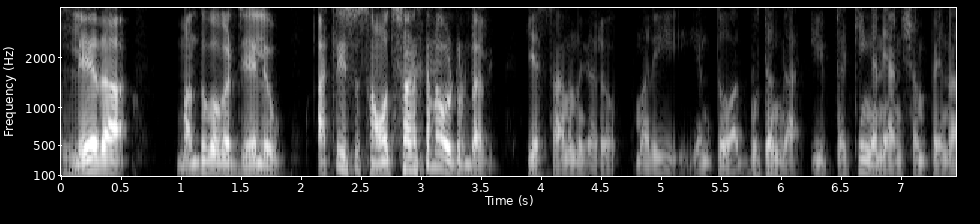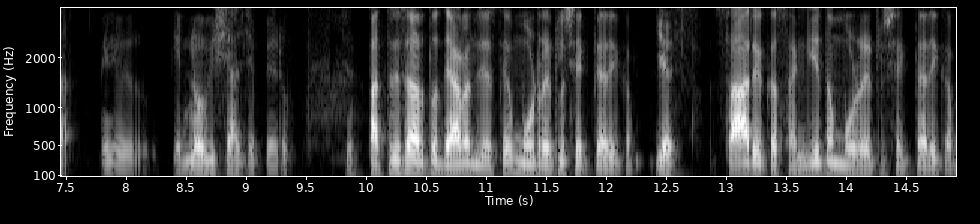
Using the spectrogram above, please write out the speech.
లేదా మంత్కు ఒకటి చేయలేవు. అట్లీస్ట్ సంవత్సరానికైనా ఒకటి ఉండాలి. ఎస్ ఆనంద్ గారు. మరి ఎంతో అద్భుతంగా ఈ ట్రెక్కింగ్ అనే అంశం పైన మీరు ఎన్నో విషయాలు చెప్పారు. పత్రి సార్తో ధ్యానం చేస్తే మూడు రెట్లు శక్తి అధికం. ఎస్ సార్ యొక్క సంగీతం మూడు రెట్లు శక్తి అధికం.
